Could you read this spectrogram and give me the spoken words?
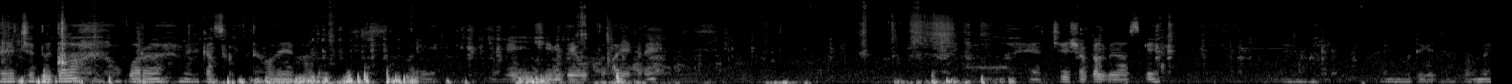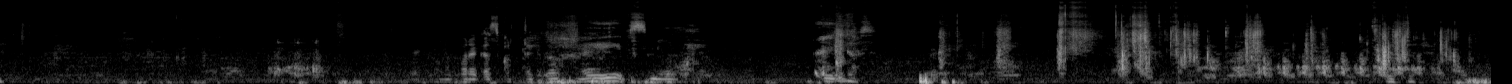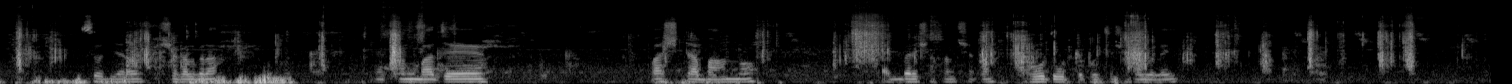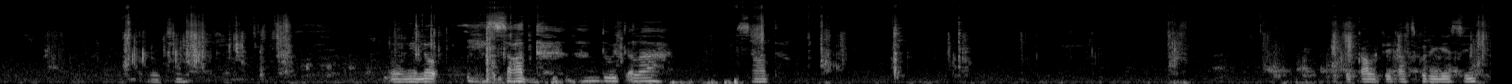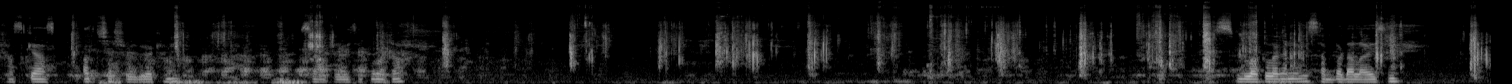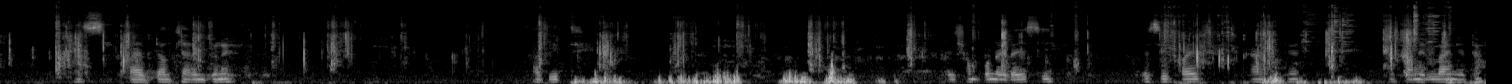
এই হচ্ছে দুইতলা উপরে কাজ করতে হবে এখন। এই- সিঁড়িতে উঠতে হয় এখানে। হচ্ছে সকালবেলা আজকে। উঠে গেছে ফর্মে পরে কাজ করতে গেল। এই। এই গাছ। সৌদি আরব সকালবেলা। এখন বাজে পাঁচটা বাহান্ন। একবারে সকাল সকাল বহুত উঠতে পড়ছে সকালবেলায় এই হলো সাত, দুইতলা সাত। কালকে কাজ করে গেছি। আজকে আজ শেষ হয়ে যাবে এখানে। সাত হয়ে গেছে পুরোটা। ব্লক লাগানো হয়েছে সাব্বা ডালা হয়েছে। পাইপ ডালছে আরেকজনে। এই সম্পূর্ণ এটা এসি। এসি পাইপ, কারেন্টের। পানির লাইন এটা।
